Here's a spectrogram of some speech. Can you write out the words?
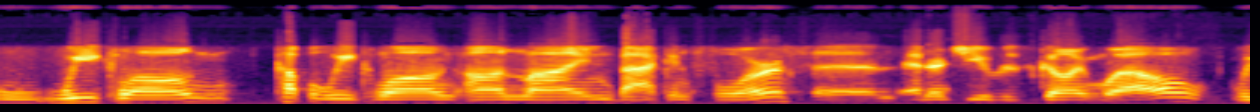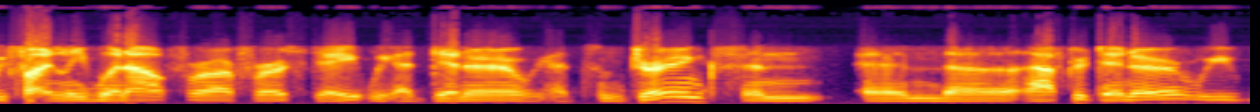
week long, couple week long online back and forth, and energy was going well. We finally went out for our first date. We had dinner, we had some drinks, and and uh, after dinner we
